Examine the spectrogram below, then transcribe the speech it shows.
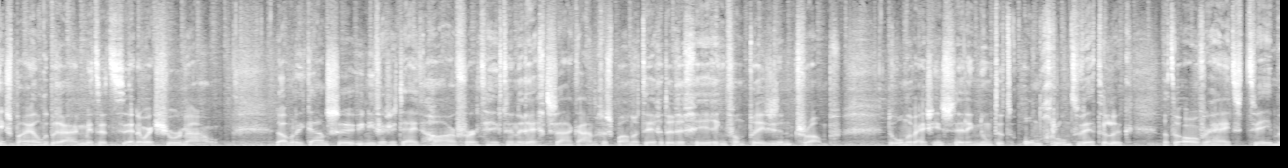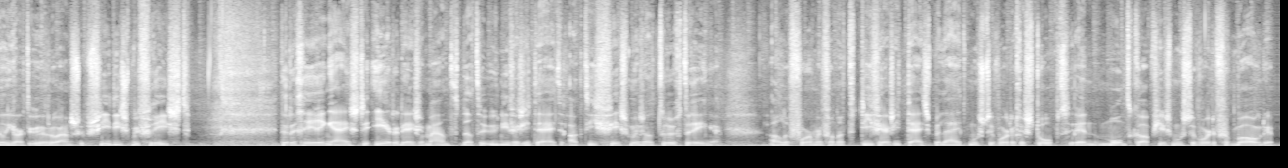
Ismaël de Bruin met het NOS Journaal. De Amerikaanse universiteit Harvard heeft een rechtszaak aangespannen... tegen de regering van president Trump. De onderwijsinstelling noemt het ongrondwettelijk... dat de overheid 2 miljard euro aan subsidies bevriest. De regering eiste eerder deze maand dat de universiteit activisme zou terugdringen. Alle vormen van het diversiteitsbeleid moesten worden gestopt... en mondkapjes moesten worden verboden.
